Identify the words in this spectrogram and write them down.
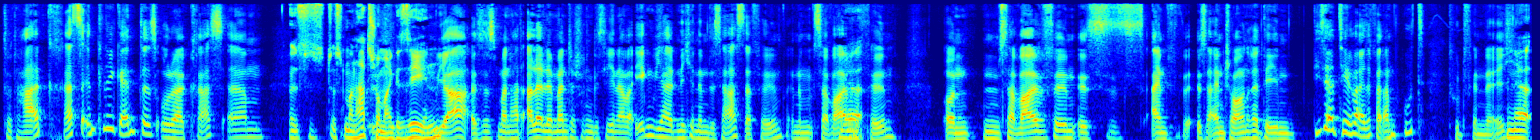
total krass intelligentes oder krass. Ähm, es ist, das, man hat schon mal gesehen. Ja, es ist, man hat alle Elemente schon gesehen, aber irgendwie halt nicht in einem Disaster-Film, in einem Survival-Film. Ja. Und ein Survival-Film ist ein, ist ein Genre, dem diese Erzählweise verdammt gut tut, finde ich. Ja.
